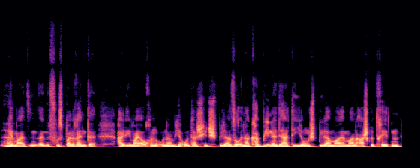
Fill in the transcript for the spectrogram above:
ja. geh mal in eine Fußballrente. Heidi war ja auch ein unheimlicher Unterschiedsspieler, so in der Kabine. Der hat die jungen Spieler mal, mal in den Arsch getreten.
